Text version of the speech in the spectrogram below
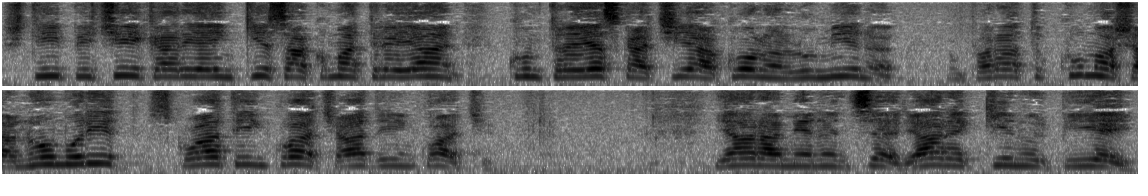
Știi pe cei care i-a închis acum trei ani, cum trăiesc aceia acolo în lumină? Împăratul, cum așa? Nu a murit? Scoate-i încoace, ade încoace. Iar amenințări, iar chinuri pe ei.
